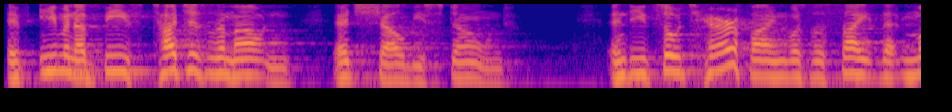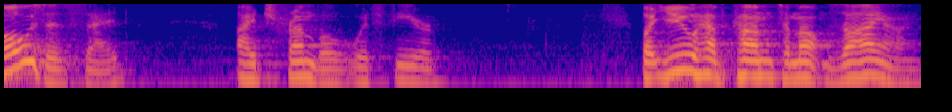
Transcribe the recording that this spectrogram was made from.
If even a beast touches the mountain, it shall be stoned. Indeed, so terrifying was the sight that Moses said, I tremble with fear. But you have come to Mount Zion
